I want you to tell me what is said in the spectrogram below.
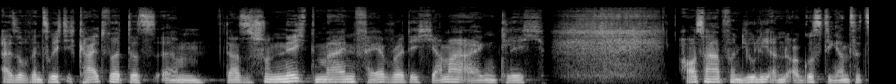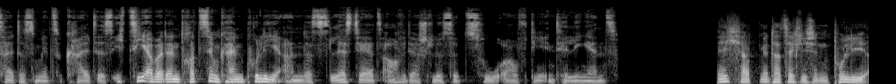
also wenn es richtig kalt wird, das, ähm, das ist schon nicht mein Favorite. Ich jammer eigentlich außerhalb von Juli und August die ganze Zeit, dass es mir zu kalt ist. Ich ziehe aber dann trotzdem keinen Pulli an. Das lässt ja jetzt auch wieder Schlüsse zu auf die Intelligenz. Ich habe mir tatsächlich einen Pulli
